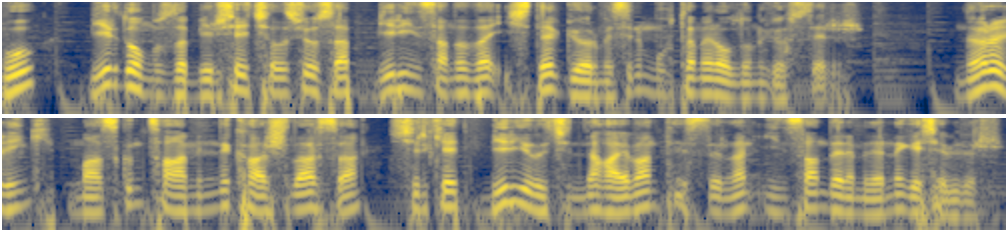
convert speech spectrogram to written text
Bu, bir domuzda bir şey çalışıyorsa bir insanda da işlev görmesinin muhtemel olduğunu gösterir. Neuralink, Musk'ın tahminini karşılarsa şirket bir yıl içinde hayvan testlerinden insan denemelerine geçebilir.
